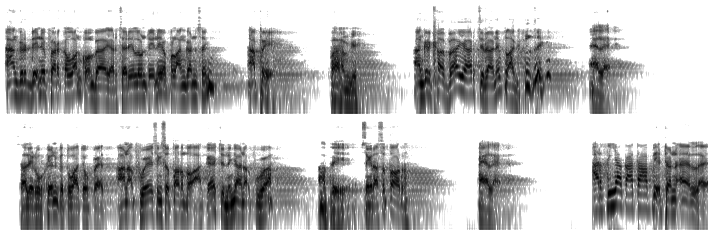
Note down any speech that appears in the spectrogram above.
Angger dekne bar kelon kok bayar, jari lontene ya pelanggan sing ape. Paham ya? Angger gak bayar jerane pelanggan sing elek. Sale Ruhin ketua copet, anak buah sing setor untuk akeh jenenge anak buah ape. Sing ra setor elek. Artinya kata apik dan elek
